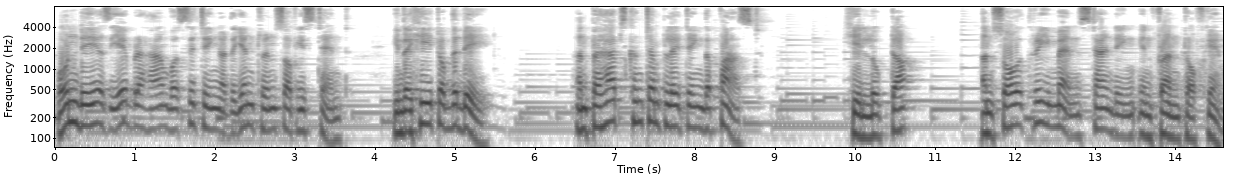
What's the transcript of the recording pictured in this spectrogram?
one day, as Abraham was sitting at the entrance of his tent in the heat of the day, and perhaps contemplating the past, he looked up and saw three men standing in front of him.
